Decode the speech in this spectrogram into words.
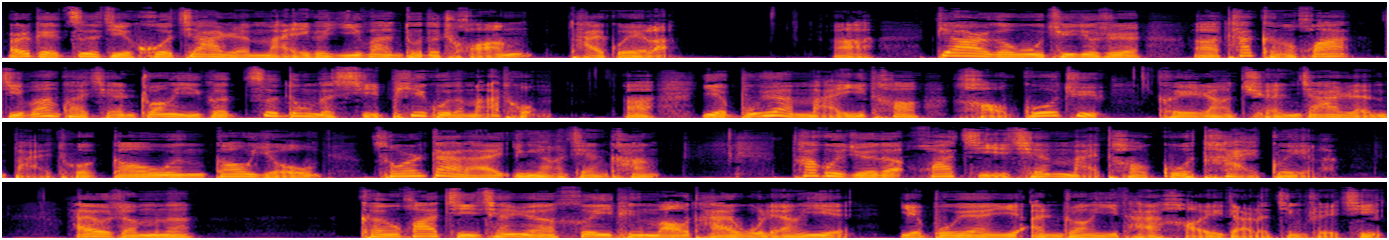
而给自己或家人买一个一万多的床太贵了，啊。第二个误区就是啊，他肯花几万块钱装一个自动的洗屁股的马桶啊，也不愿买一套好锅具，可以让全家人摆脱高温高油，从而带来营养健康。他会觉得花几千买套锅太贵了，还有什么呢？肯花几千元喝一瓶茅台、五粮液，也不愿意安装一台好一点的净水器，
